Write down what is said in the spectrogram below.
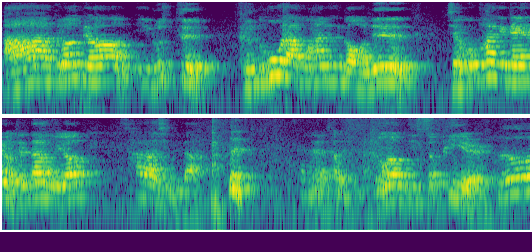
아, 그러면 이 루트 근호라고 하는 거는 제곱하게 되면 어떻게 된다고요? 사라집니다. 네, 사라집니다. 이거는 disappear. 오.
